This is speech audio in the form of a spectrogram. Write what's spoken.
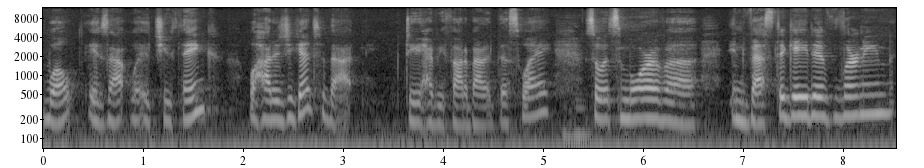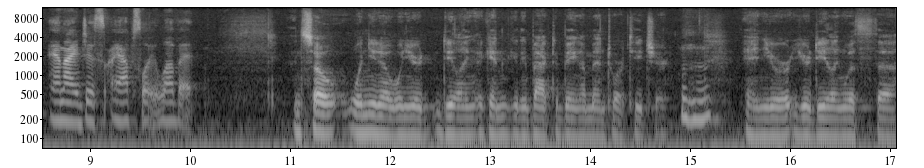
well is that what you think? Well how did you get to that do you have you thought about it this way so it's more of a investigative learning and i just i absolutely love it And so, when you know when you're dealing again, getting back to being a mentor teacher, Mm-hmm. and you're you're dealing with uh, uh,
